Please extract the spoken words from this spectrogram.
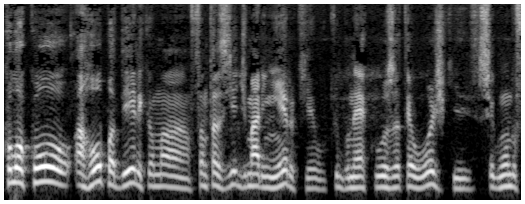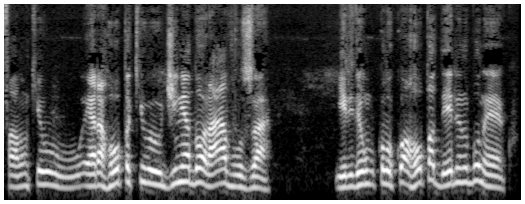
colocou a roupa dele, que é uma fantasia de marinheiro, que, é o, que o boneco usa até hoje, que segundo falam que o, era a roupa que o Eugene adorava usar. E ele deu, colocou a roupa dele no boneco.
